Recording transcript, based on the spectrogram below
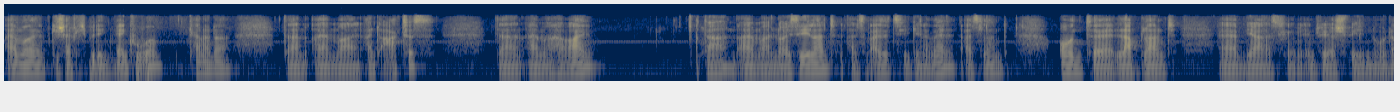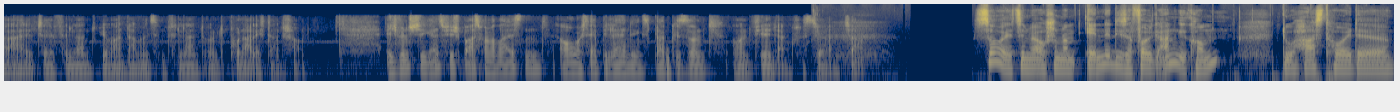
Einmal geschäftlich bedingt Vancouver, Kanada, dann einmal Antarktis, dann einmal Hawaii dann einmal Neuseeland als Reiseziel generell, als Land. Und äh, Lappland, äh, ja, entweder Schweden oder halt äh, Finnland. Wir waren damals in Finnland und Polarlichter anschauen. Ich wünsche dir ganz viel Spaß beim Reisen. Always happy landings, bleib gesund und vielen Dank fürs Zuhören. Ciao. So, jetzt sind wir auch schon am Ende dieser Folge angekommen. Du hast heute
